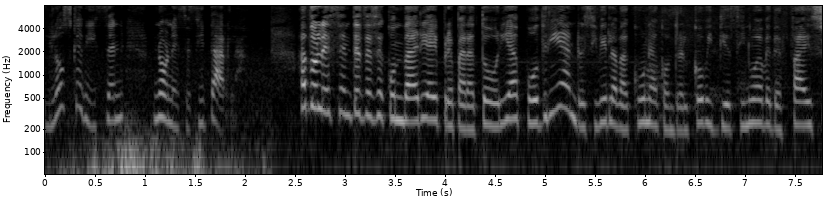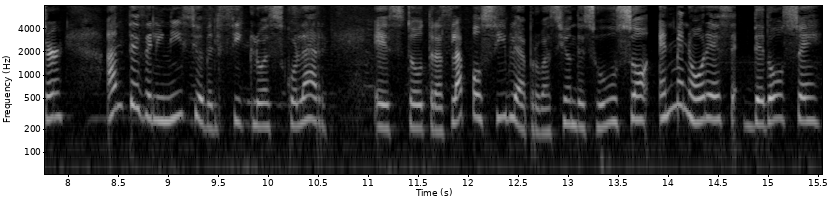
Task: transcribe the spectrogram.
y los que dicen no necesitarla. Adolescentes de secundaria y preparatoria podrían recibir la vacuna contra el COVID-19 de Pfizer antes del inicio del ciclo escolar. Esto tras la posible aprobación de su uso en menores de 12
